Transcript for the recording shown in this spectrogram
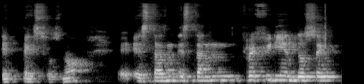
de pesos, ¿no? Eh, están, refiriéndose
